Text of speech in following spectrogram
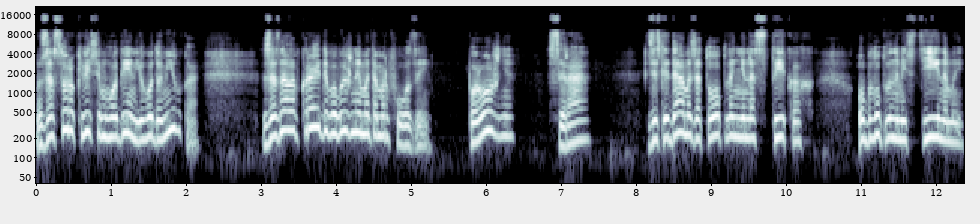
За 48 годин його домівка зазнала вкрай дивовижної метаморфози, порожня, сира, зі слідами затоплення на стиках, облупленими стінами.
